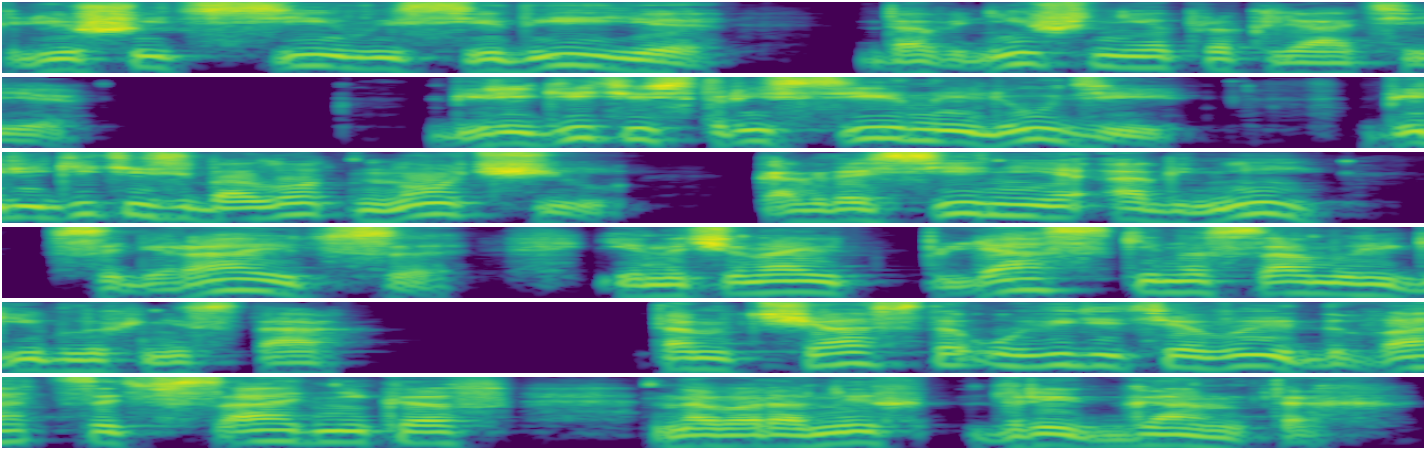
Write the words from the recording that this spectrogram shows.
лишить силы седые давнишнее проклятие. Берегитесь трясины, люди, берегитесь болот ночью, когда синие огни собираются и начинают пляски на самых гиблых местах. Там часто увидите вы двадцать всадников на вороных дригантах.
